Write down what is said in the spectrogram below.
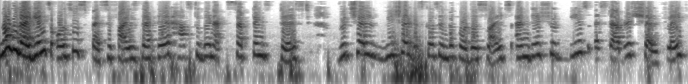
Now the guidelines also specifies that there has to be an acceptance test which shall we shall discuss in the further slides and there should be established shelf life.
